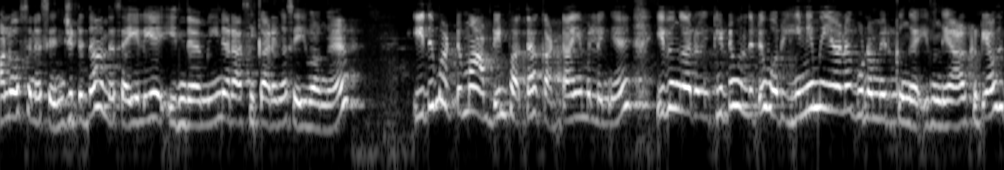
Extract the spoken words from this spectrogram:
ஆலோசனை செஞ்சுட்டு தான் அந்த செயலியை இந்த மீன ராசிக்காரங்க செய்வாங்க. இது மட்டுமா அப்படின்னு பார்த்தா கட்டாயம் இல்லைங்க. இவங்க கிட்ட வந்துட்டு ஒரு இனிமையான குணம் இருக்குங்க. இவங்க யார்கிட்டயாவது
